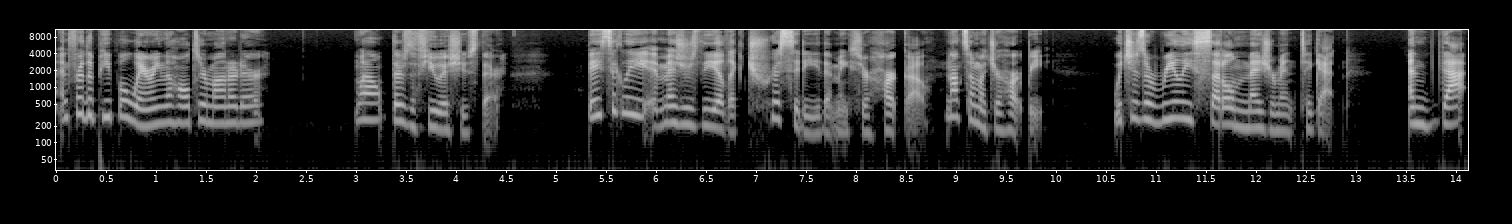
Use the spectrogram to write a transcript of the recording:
And for the people wearing the Holter monitor, well, there's a few issues there. Basically, it measures the electricity that makes your heart go, not so much your heartbeat, which is a really subtle measurement to get. And that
